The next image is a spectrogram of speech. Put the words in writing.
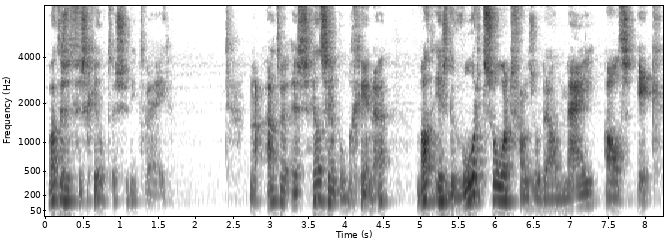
Wat is het verschil tussen die twee? Nou, laten we eens heel simpel beginnen. Wat is de woordsoort van zowel mij als ik?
